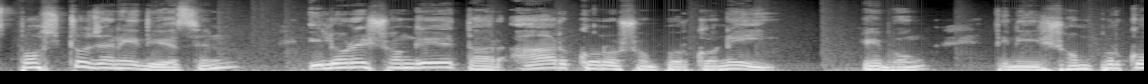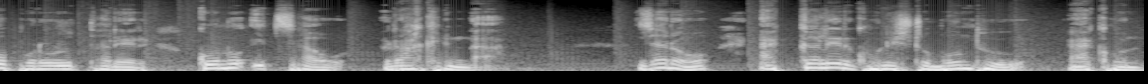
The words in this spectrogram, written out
স্পষ্ট জানিয়ে দিয়েছেন, ইলনের সঙ্গে তার আর কোনো সম্পর্ক নেই। এবং তিনি সম্পর্ক পুনরুদ্ধারের কোনো ইচ্ছাও রাখেন না। যেন এককালের ঘনিষ্ঠ বন্ধু এখন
